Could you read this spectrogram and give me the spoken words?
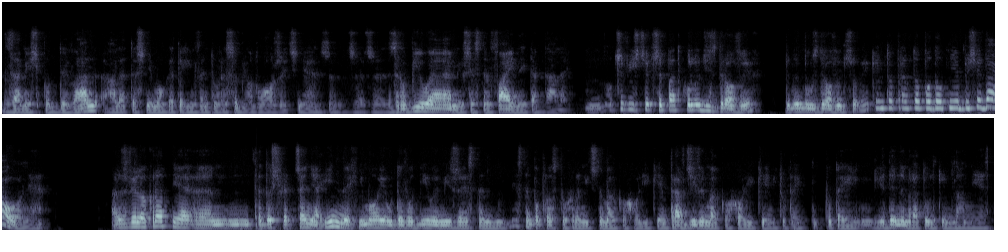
zamieść pod dywan, ale też nie mogę tej inwentury sobie odłożyć, nie? Że, że, że zrobiłem, już jestem fajny i tak dalej. Oczywiście w przypadku ludzi zdrowych, gdybym był zdrowym człowiekiem, to prawdopodobnie by się dało, nie? a już wielokrotnie te doświadczenia innych i moje udowodniły mi, że jestem, jestem po prostu chronicznym alkoholikiem, prawdziwym alkoholikiem i tutaj, tutaj jedynym ratunkiem dla mnie jest e,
